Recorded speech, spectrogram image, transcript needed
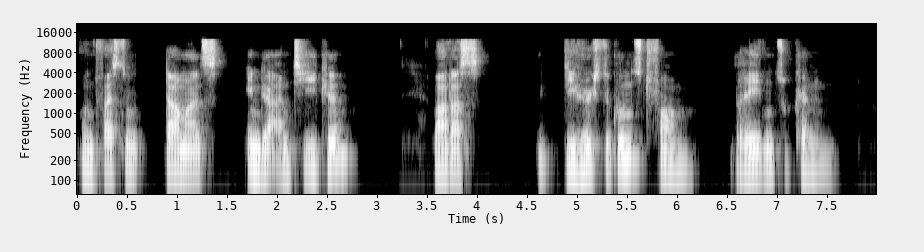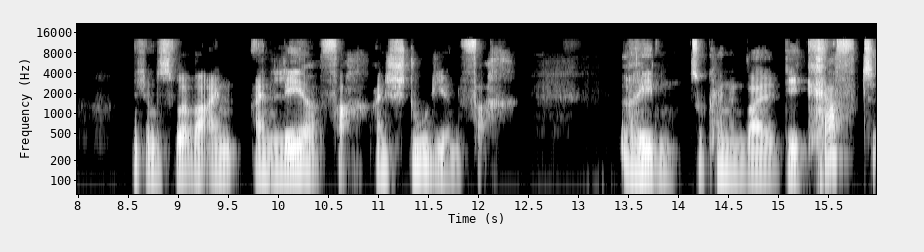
und weißt du, damals in der Antike war das die höchste Kunstform, reden zu können. Und es war ein, ein Lehrfach, ein Studienfach, reden zu können, weil die Kraft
